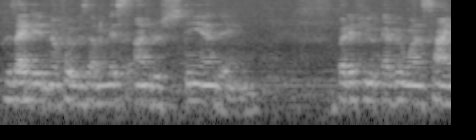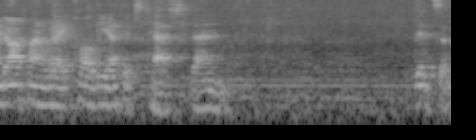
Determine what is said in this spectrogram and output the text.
because I didn't know if it was a misunderstanding. But if you, everyone signed off on what I call the ethics test, then it's a,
